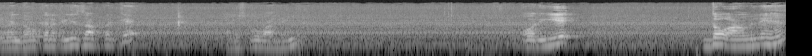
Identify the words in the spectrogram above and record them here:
मैंने धो कर रख लिया साफ़ करके, अब इसको उबालेंगे। और ये दो आंवले हैं,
